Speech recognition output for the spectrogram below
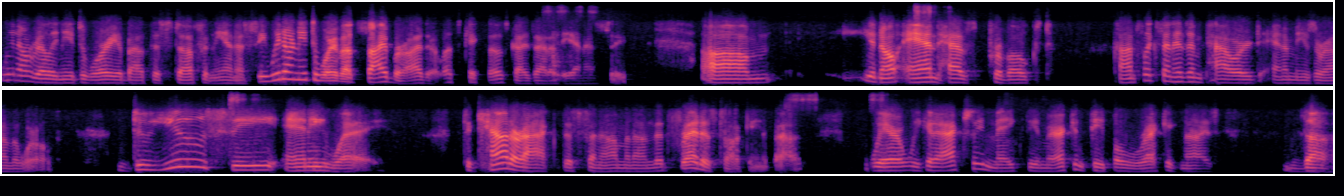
we don't really need to worry about this stuff in the NSC. We don't need to worry about cyber either. Let's kick those guys out of the NSC. Um, you know, and has provoked conflicts and has empowered enemies around the world. Do you see any way to counteract this phenomenon that Fred is talking about, where we could actually make the American people recognize the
